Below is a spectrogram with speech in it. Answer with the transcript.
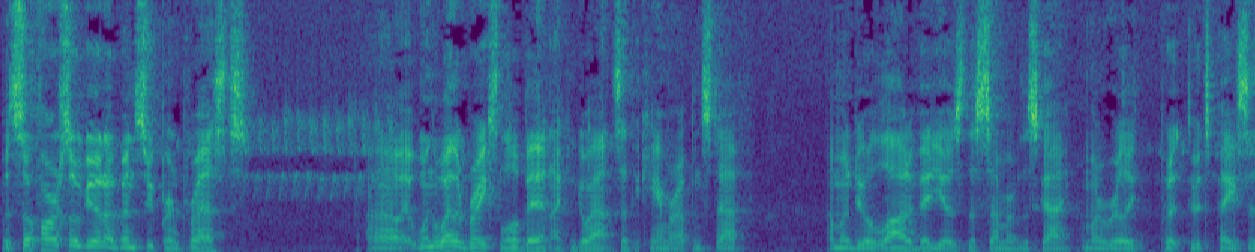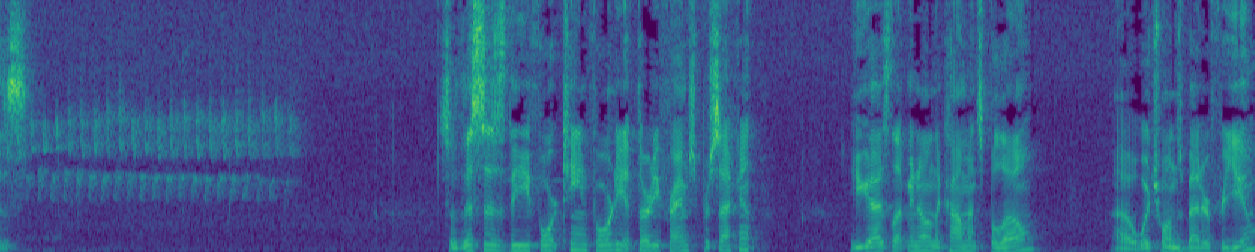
But so far, so good. I've been super impressed. Uh, when the weather breaks a little bit and I can go out and set the camera up and stuff, I'm going to do a lot of videos this summer of this guy. I'm going to really put it through its paces. So this is the 1440 at 30 frames per second. You guys let me know in the comments below uh, which one's better for you.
